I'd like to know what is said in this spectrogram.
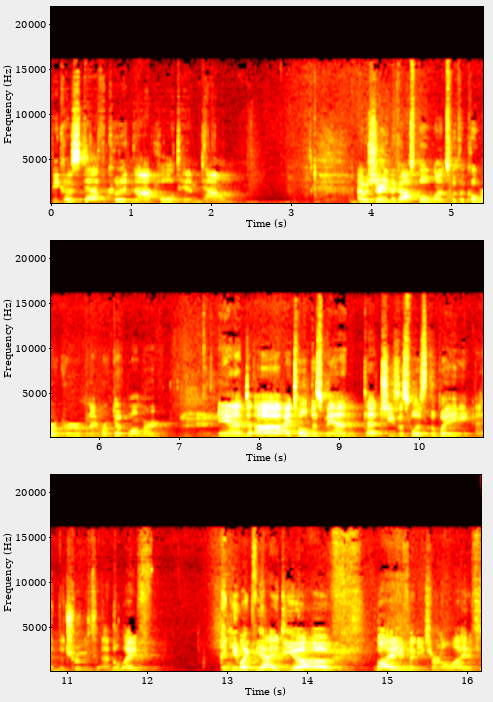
because death could not hold him down. I was sharing the gospel once with a coworker when I worked at Walmart. And uh, I told this man that Jesus was the way and the truth and the life. And he liked the idea of life and eternal life,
